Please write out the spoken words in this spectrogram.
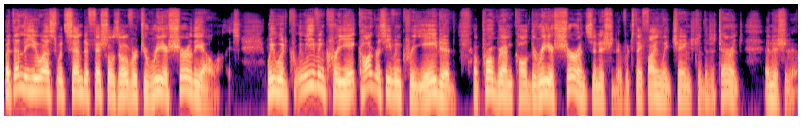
but then the U.S. would send officials over to reassure the allies. We would even create, Congress even created a program called the Reassurance Initiative, which they finally changed to the Deterrent Initiative.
